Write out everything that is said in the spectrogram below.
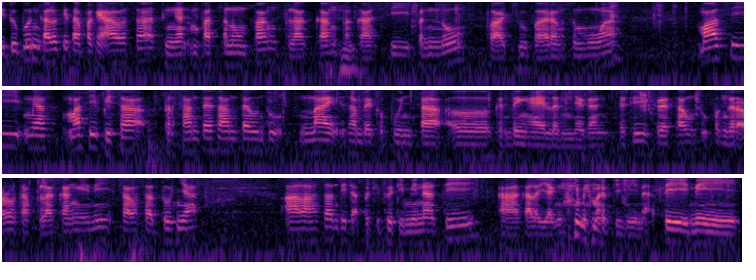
Itu pun kalau kita pakai Alsa dengan empat penumpang belakang hmm. bagasi penuh, baju barang semua masih masih bisa bersantai-santai untuk naik sampai ke puncak uh, Genting Highland ya kan. Jadi kereta untuk penggerak roda belakang ini salah satunya alasan tidak begitu diminati. Ah, kalau yang ini memang diminati ini.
